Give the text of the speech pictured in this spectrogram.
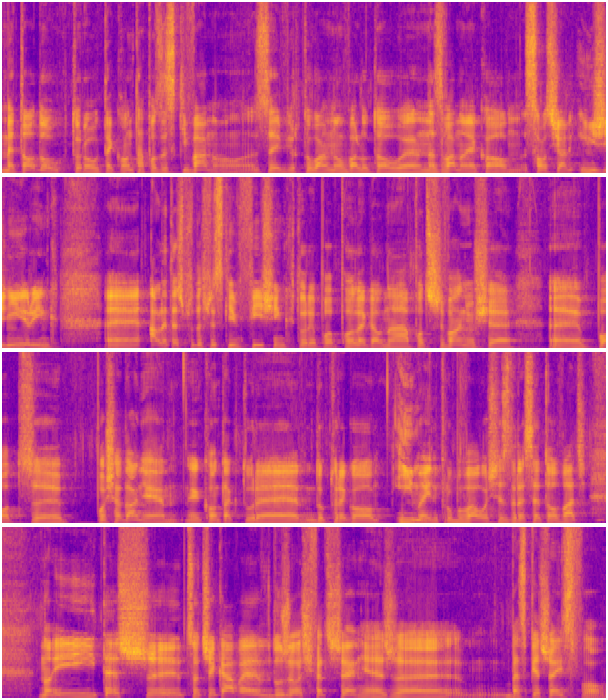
metodą, którą te konta pozyskiwano z wirtualną walutą e, nazwano jako social engineering, e, ale też przede wszystkim phishing, który po, polegał na podszywaniu się e, pod e, posiadanie konta, które, do którego e-mail próbowało się zresetować. No i też, y, co ciekawe, duże oświadczenie, że bezpieczeństwo,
